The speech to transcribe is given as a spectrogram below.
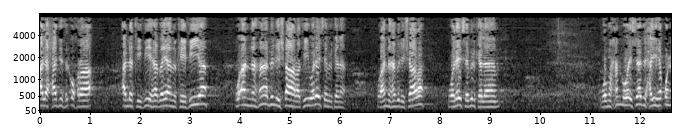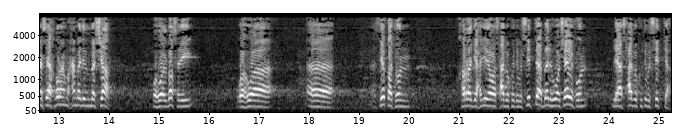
الأحاديث الأخرى التي فيها بيان الكيفية وأنها بالإشارة وليس بالكلام. وأنها بالإشارة وليس بالكلام. ومحمد وإسناد الحديث يقول سيخبرنا محمد بن بشار وهو البصري وهو آه ثقة خرج حديثه أصحاب الكتب الستة بل هو شيخ لأصحاب الكتب الستة.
